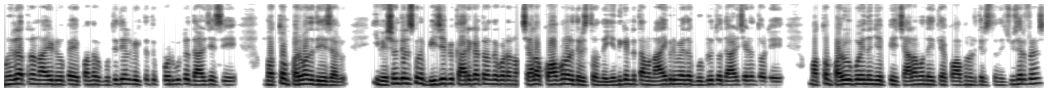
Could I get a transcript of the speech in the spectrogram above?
మునిరత్న నాయుడుపై కొందరు గుర్తు తెలియని వ్యక్తులతో కోడిగుట్టు దాడి చేసి మొత్తం పరువంతా తీశారు ఈ విషయం తెలుసుకున్న బీజేపీ కార్యకర్తలంతా కూడా చాలా కోపంలో తెలుస్తుంది ఎందుకంటే తమ నాయకుడి మీద గుడ్లతో దాడి చేయడంతో మొత్తం పరుగు పోయిందని చెప్పి చాలా మంది అయితే కోపంలో తెలుస్తుంది. చూసారు ఫ్రెండ్స్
